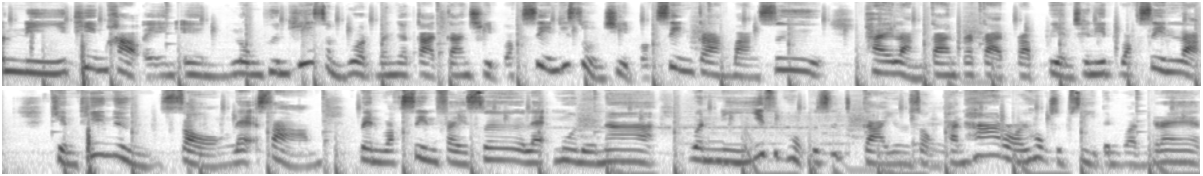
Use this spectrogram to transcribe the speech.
ันนี้ทีมข่าว ANN ลงพื้นที่สำรวจบรรยากาศการฉีดวัคซีนที่ศูนย์ฉีดวัคซีนกลางบางซื่อ ภายหลังการประกาศปรับเปลี่ยนชนิดวัคซีนหลัก เข็มที่ 1 2 และ 3 เป็นวัคซีนไฟเซอร์ และโมเดอร์นาวันนี้ 26 พฤศจิกายน 2564 เป็นวันแรก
